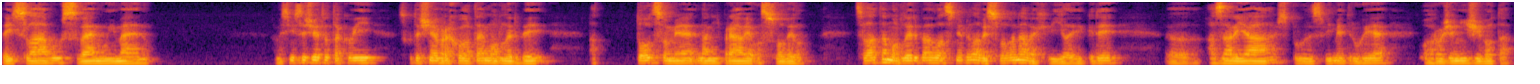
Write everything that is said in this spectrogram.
dej slávu svému jménu. A myslím si, že je to takový skutečně vrchol té modlitby, to, co mě na ní právě oslovilo. Celá ta modlitba vlastně byla vyslovena ve chvíli, kdy eh, Azariáš spolu se svými druhy je ohrožení života.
